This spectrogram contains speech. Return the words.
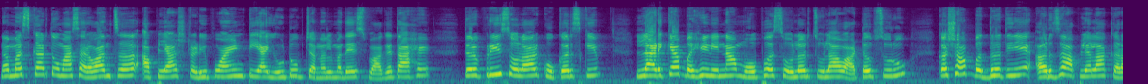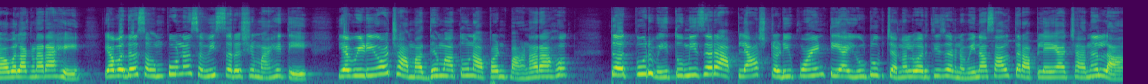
नमस्कार तुम्हा सर्वांचं आपल्या स्टडी पॉईंट या यूट्यूब चॅनलमध्ये स्वागत आहे. तर प्री सोलार कुकर स्कीम लाडक्या बहिणींना मोफत सोलर चुला वाटप सुरू कशा पद्धतीने अर्ज आपल्याला करावा लागणार आहे याबद्दल संपूर्ण सविस्तर अशी माहिती या व्हिडिओच्या माध्यमातून आपण पाहणार आहोत. तत्पूर्वी तुम्ही जर आपल्या स्टडी पॉईंट या यूट्यूब चॅनलवरती जर नवीन असाल तर आपल्या या चॅनलला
